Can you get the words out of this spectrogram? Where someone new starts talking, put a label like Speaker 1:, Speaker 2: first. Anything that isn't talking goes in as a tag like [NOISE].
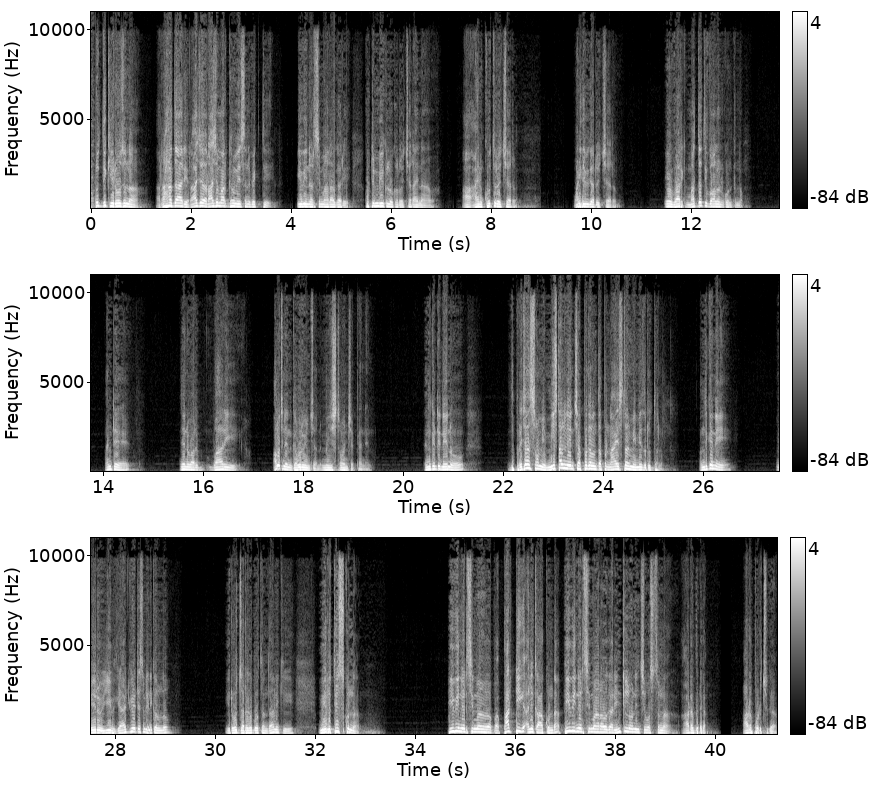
Speaker 1: అభివృద్ధికి రోజున రహదారి రాజ రాజమార్గం వేసిన వ్యక్తి పివి నరసింహారావు గారి కుటుంబీకులు ఒకరు వచ్చారు. ఆయన ఆయన కూతురు వచ్చారు. వండివి గారు వచ్చారు. మేము వారికి మద్దతు ఇవ్వాలనుకుంటున్నాం. అంటే నేను వారి వారి ఆలోచన నేను గౌరవించాను. మీ ఇష్టం అని చెప్పాను నేను. ఎందుకంటే నేను ఇది ప్రజాస్వామ్యం. మీ ఇష్టాన్ని నేను చెప్పగలను తప్ప నా ఇష్టాన్ని మీ మీద రుద్దను. అందుకని మీరు ఈ గ్రాడ్యుయేటేషన్ ఎన్నికల్లో ఈరోజు జరగబోతున్న దానికి మీరు తీసుకున్న పివి నరసింహ పార్టీ అని కాకుండా పివి నరసింహారావు గారి ఇంటిలో నుంచి వస్తున్న ఆడబిడ్డగా ఆడపడుచుగా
